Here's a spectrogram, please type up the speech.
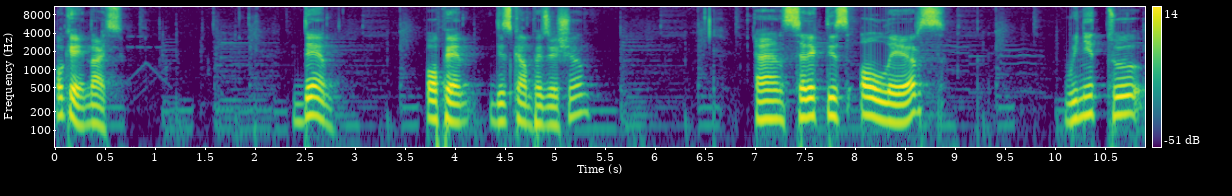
okay nice. Then open this composition and select this all layers. We need to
